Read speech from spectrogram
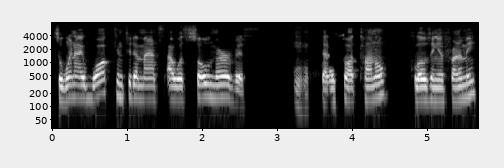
So when I walked into the mats, I was so nervous mm-hmm. that I saw a tunnel closing in front of me,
